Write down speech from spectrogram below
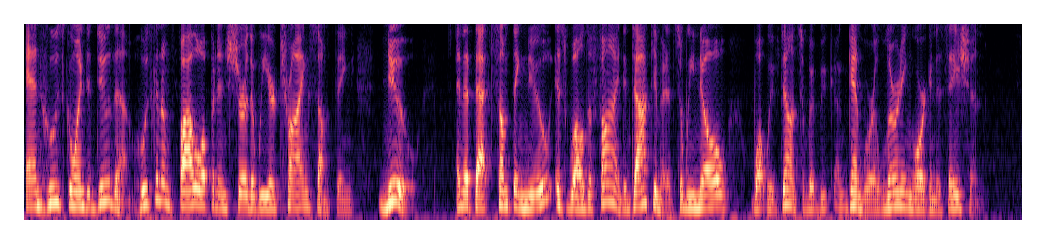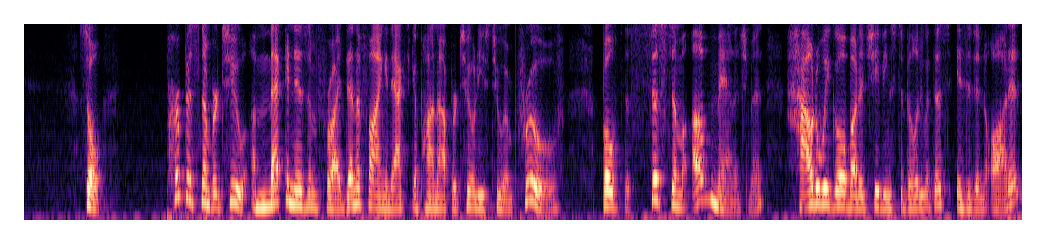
And who's going to do them? Who's going to follow up and ensure that we are trying something new and that that something new is well defined and documented so we know what we've done. So, again, we're a learning organization. So, purpose number two a mechanism for identifying and acting upon opportunities to improve both the system of management. How do we go about achieving stability with this? Is it an audit?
